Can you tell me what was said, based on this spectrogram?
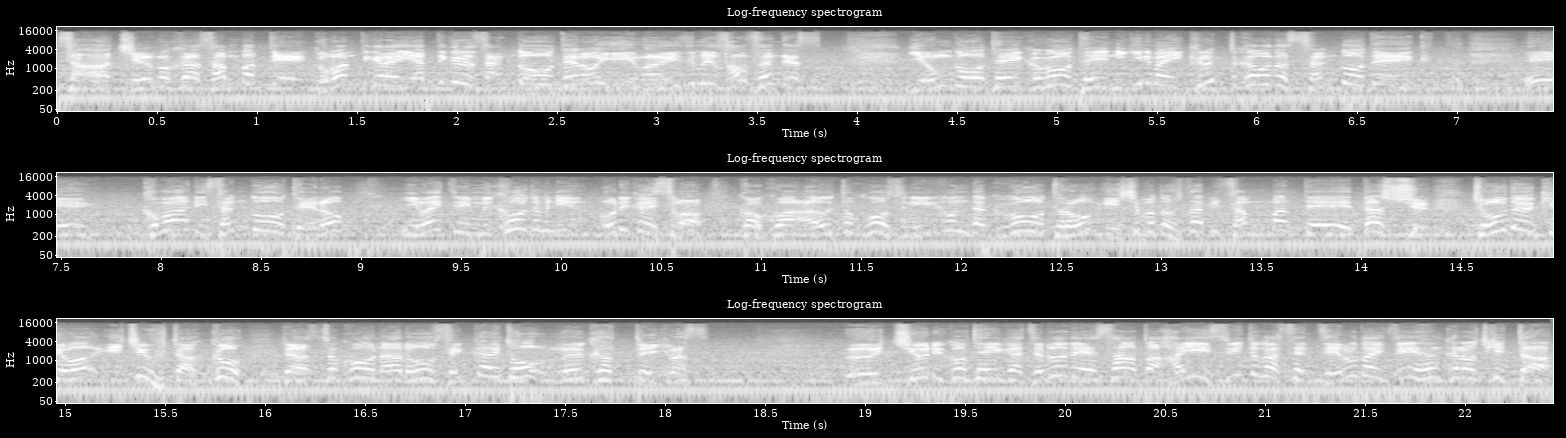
さあ注目は3番手5番手からやってくる3号艇の今泉参戦です4号艇5号艇握り前くるっと顔出す3号艇えー小回り3号艇の今泉向こう島に折り返すもここはアウトコースに入り込んだ5号艇の石本再び3番手へダッシュ上田家は1、2、5ラストコーナーの旋回と向かっていきます。内寄り5艇が0でスタート速いスイート合戦0台前半から落ち切った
